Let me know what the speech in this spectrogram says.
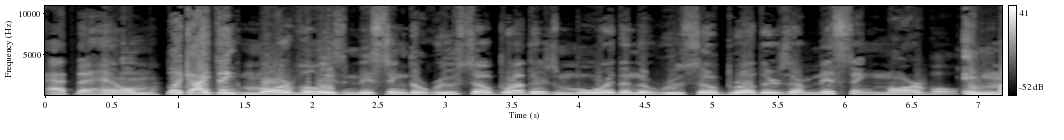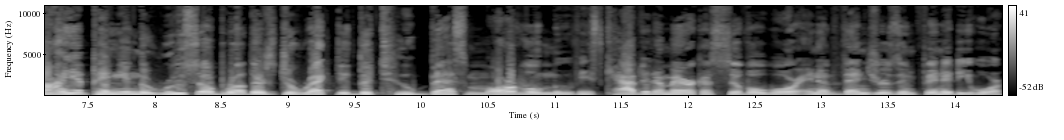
at the helm. Like I think Marvel is missing the Russo brothers more than the Russo brothers are missing Marvel. In my opinion, the Russo brothers directed the two best Marvel movies, Captain America Civil War and Avengers Infinity War.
